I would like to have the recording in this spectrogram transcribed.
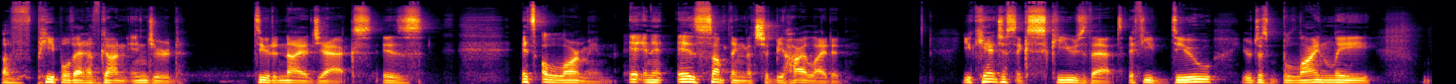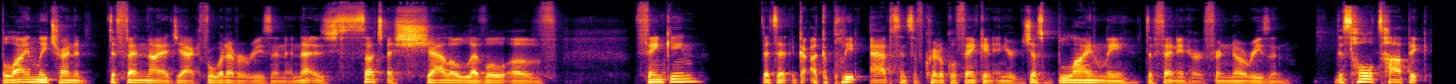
of people that have gotten injured due to Nia Jax is it's alarming, and it is something that should be highlighted. You can't just excuse that. If you do, you're just blindly blindly trying to defend Nia Jax for whatever reason. And that is such a shallow level of thinking. That's a, a complete absence of critical thinking, and you're just blindly defending her for no reason. This whole topic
